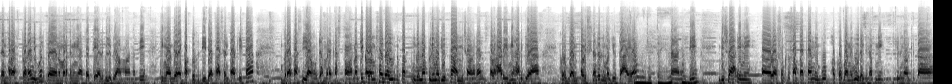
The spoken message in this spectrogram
Dan transfernya pun ke nomor rekening ACT lebih lebih aman. Nanti tinggal direkap tuh di data center kita berapa sih yang udah mereka store. Nanti kalau misalnya udah tetap genap 5 juta misalnya kan kalau hari ini harga korban Palestina itu 5 juta ya. 5 juta ya. Nah, nanti hmm bisa ini uh, langsung kita sampaikan ibu uh, korban ibu udah genap nih tinggal kita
